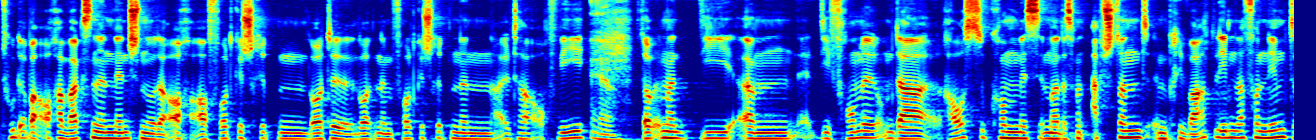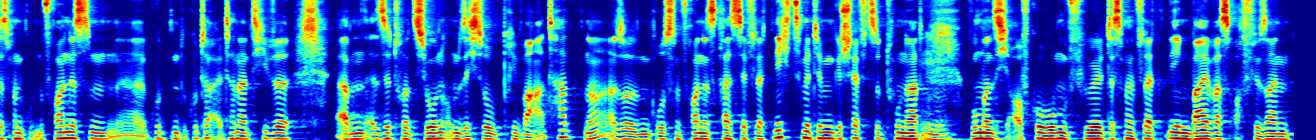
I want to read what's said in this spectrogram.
tut aber auch erwachsenen Menschen oder auch, auch fortgeschrittenen Leute, Leuten im fortgeschrittenen Alter auch weh. Ja. Ich glaube immer, die, ähm, die Formel, um da rauszukommen, ist immer, dass man Abstand im Privatleben davon nimmt, dass man guten Freundes, eine äh, gute, gute alternative ähm, Situation um sich so privat hat. Ne? Also einen großen Freundeskreis, der vielleicht nichts mit dem Geschäft zu tun hat, mhm. wo man sich aufgehoben fühlt, dass man vielleicht nebenbei was auch für seinen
